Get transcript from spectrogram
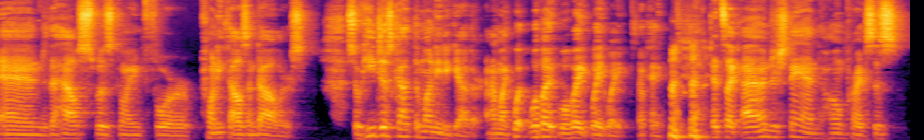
and the house was going for $20,000. So he just got the money together. And I'm like, wait, wait, wait, wait, wait. Okay. it's like, I understand home prices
